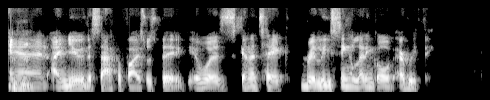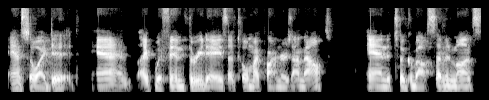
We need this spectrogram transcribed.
Mm-hmm. and i knew the sacrifice was big. It was going to take releasing and letting go of everything. And so i did. And like within three days i told my partners i'm out. And it took about seven months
